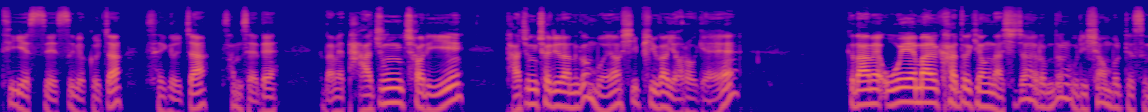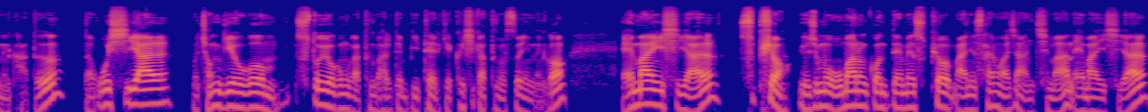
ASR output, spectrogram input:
TSS 몇 글자? 세 글자 3세대. 그 다음에 다중 처리. 다중 처리라는 건 뭐예요? CPU가 여러 개 그 다음에 OMR 카드 기억나시죠? 여러분들? 우리 시험 볼 때 쓰는 카드. OCR 뭐 전기요금 수도요금 같은 거 할 때 밑에 이렇게 글씨 같은 거 써 있는 거. MICR 수표. 요즘은 5만원권 때문에 수표 많이 사용하지 않지만 MICR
